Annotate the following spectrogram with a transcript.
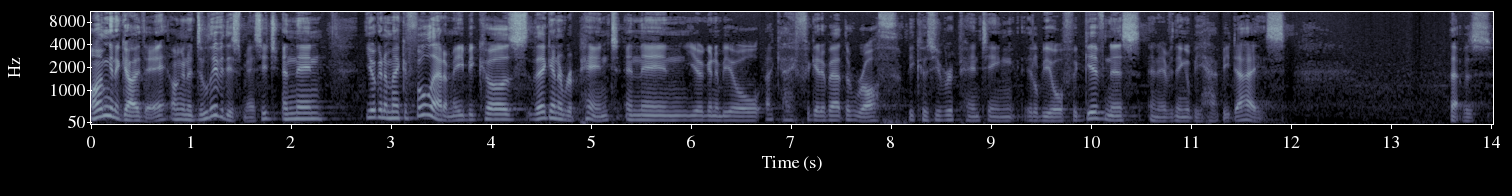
I'm going to go there, I'm going to deliver this message, and then you're going to make a fool out of me because they're going to repent, and then you're going to be all, okay, forget about the wrath because you're repenting. It'll be all forgiveness, and everything will be happy days. That was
